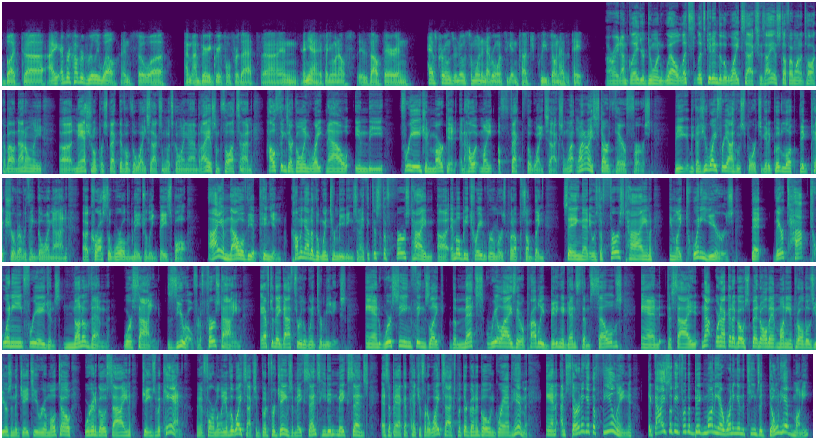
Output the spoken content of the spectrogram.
but uh, I, I've recovered really well, and so uh, I'm I'm very grateful for that. Uh, and and yeah, if anyone else is out there and has Crohn's or knows someone and ever wants to get in touch, please don't hesitate. All right, I'm glad you're doing well. Let's let's get into the White Sox because I have stuff I want to talk about, not only uh, national perspective of the White Sox and what's going on, but I have some thoughts on how things are going right now in the free agent market and how it might affect the White Sox. So why, why don't I start there first? Be, because you write for Yahoo Sports, you get a good look, big picture of everything going on across the world of Major League Baseball. I am now of the opinion, coming out of the winter meetings, and I think this is the first time uh, MLB Trade Rumors put up something saying that it was the first time in like 20 years that their top 20 free agents, none of them were signed. Zero for the first time after they got through the winter meetings. And we're seeing things like the Mets realize they were probably bidding against themselves and decide, no, we're not going to go spend all that money and put all those years in the JT Realmuto. We're going to go sign James McCann, formerly of the White Sox, and good for James. It makes sense. He didn't make sense as a backup catcher for the White Sox, but they're going to go and grab him. And I'm starting to get the feeling the guys looking for the big money are running into teams that don't have money,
